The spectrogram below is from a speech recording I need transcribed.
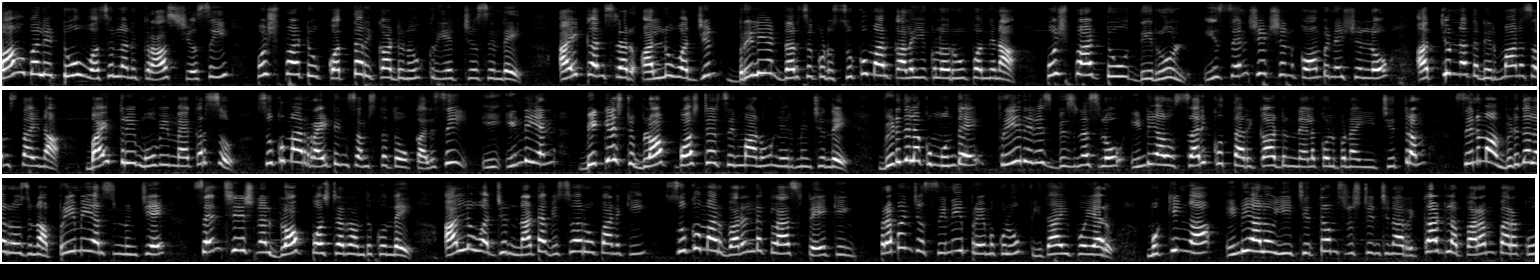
బాహుబలి టూ వసూళ్ళను క్రాస్ చేసి పుష్ప టూ కొత్త రికార్డును క్రియేట్ చేసింది. Icon star Allu Arjun brilliant దర్శకుడు సుకుమార్ కలయికలో రూపొందిన పుష్ప టు ది రూల్. ఈ సెన్సేషన్ కాంబినేషన్లో అత్యున్నత నిర్మాణ సంస్థ అయిన Mythri movie makers Sukumar writing సంస్థతో కలిసి ఈ ఇండియన్ బిగ్గెస్ట్ బ్లాక్ బాస్టర్ సినిమాను నిర్మించింది. విడుదలకు ముందే ఫ్రీ రిలీజ్ బిజినెస్లో ఇండియాలో సరికొత్త రికార్డును నెలకొల్పిన ఈ చిత్రం సినిమా విడుదల రోజున ప్రీమియర్స్ నుంచే సెన్సేషనల్ బ్లాక్ పోస్టర్ అందుకుంది. అల్లు అర్జున్ నట విశ్వరూపానికి సుకుమార్ వరల్డ్ క్లాస్ టేకింగ్ ప్రపంచ సినీ ప్రేమికులు ఫిదా అయిపోయారు ముఖ్యంగా ఇండియాలో ఈ చిత్రం సృష్టించిన రికార్డుల పరంపరకు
